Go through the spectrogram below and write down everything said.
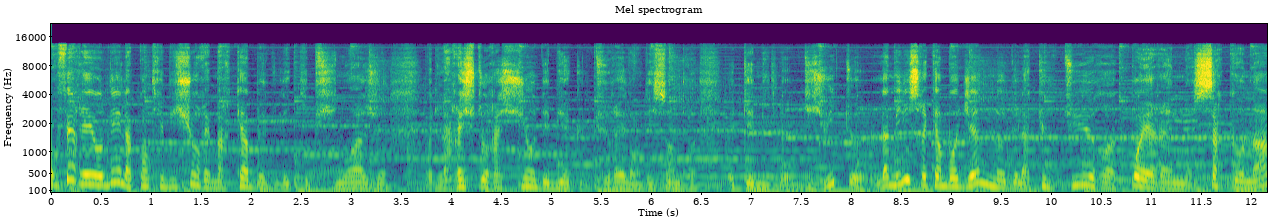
Pour faire rayonner la contribution remarquable de l'équipe chinoise de la restauration des biens culturels en décembre 2018, la ministre cambodgienne de la Culture, Poeren Sakona,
